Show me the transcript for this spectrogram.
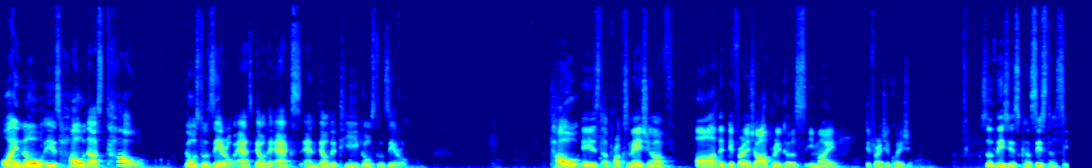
All I know is how does tau goes to zero as delta x and delta t goes to zero. Tau is the approximation of all the differential operators in my differential equation. So this is consistency.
